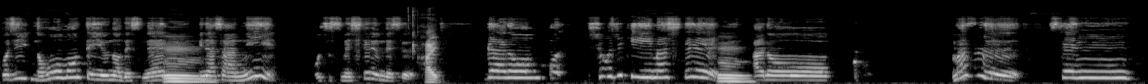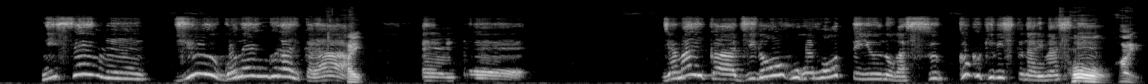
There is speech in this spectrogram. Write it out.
個人の訪問っていうのをですね、うん。皆さんにお勧めしてるんです。はい。で、あの、正直言いまして、うん。あの、まず、千、2015年ぐらいから、はい。えーえージャマイカ児童保護法っていうのがすっごく厳しくなりまして。はい。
